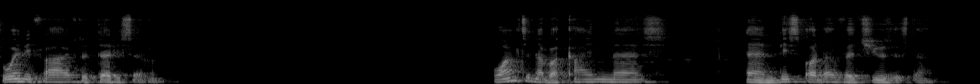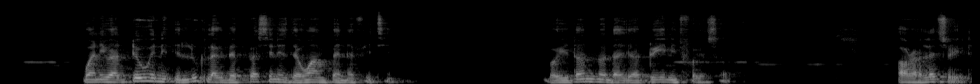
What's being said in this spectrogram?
Twenty-five to thirty-seven. One thing about kindness and these other virtues is that when you are doing it, it looks like the person is the one benefiting. But you don't know that you are doing it for yourself. All right, let's read.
